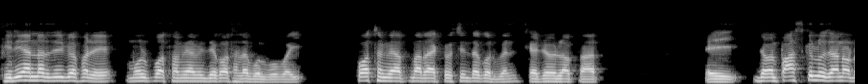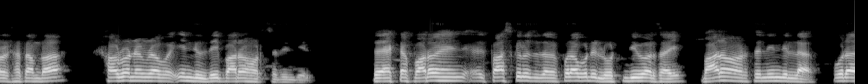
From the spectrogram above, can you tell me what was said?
ফ্রি এনার্জির ব্যাপারে মূল প্রথমে আমি যে কথাটা বলব ভাই, প্রথমে আপনারা একটু চিন্তা করবেন, সেটা হলো আপনার এই যেমন পাঁচ কিলো জানোয়ারের সাথে আমরা সর্বনিম্ন ইঞ্জিল দিই বারো হর্সের ইঞ্জিল। তো একটা পারো পাঁচ কিলো যদি পুরোপুরি লোড দিবার চাই। বারো হর্সের ইঞ্জিনটা পুরা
